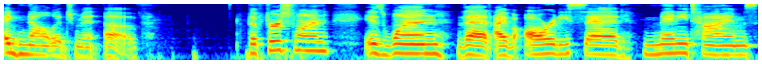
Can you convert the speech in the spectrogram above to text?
acknowledgement of. The first one is one that I've already said many times.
